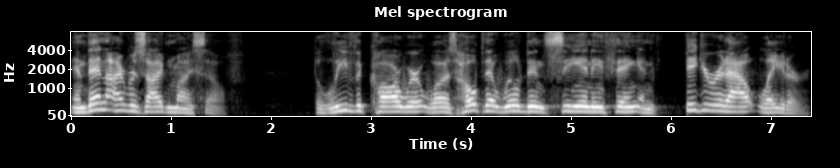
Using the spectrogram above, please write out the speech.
and then I resigned myself to leave the car where it was, hope that Will didn't see anything, and figure it out later.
